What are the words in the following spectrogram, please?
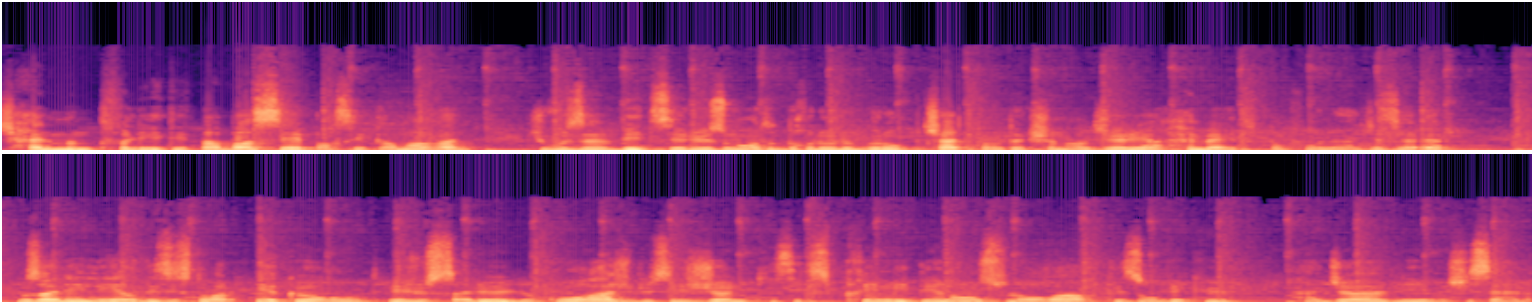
شحال من طفل ايتي طاباسي بار سي كاماراد جو فوز انفيت سيريوزمون تدخلوا لو جروب تشات بروتكشن الجيريا حمايه الطفوله الجزائر Vous allez lire des histoires écœurantes et je salue le courage de ces jeunes qui s'expriment et dénoncent l'horreur qu'ils ont vécue. حاجة اللي ماشي سهلة.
